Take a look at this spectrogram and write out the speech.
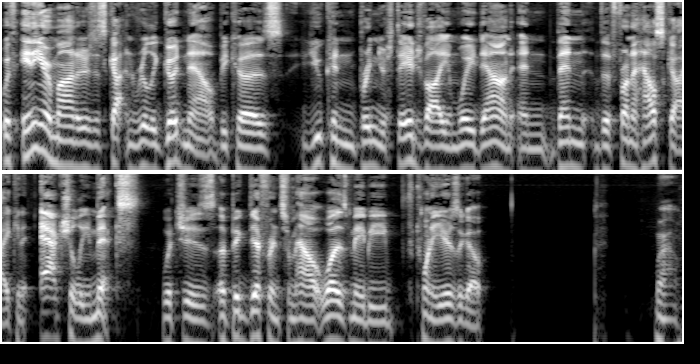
with in-ear monitors, it's gotten really good now because you can bring your stage volume way down, and then the front of house guy can actually mix, which is a big difference from how it was maybe 20 years ago. Wow.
